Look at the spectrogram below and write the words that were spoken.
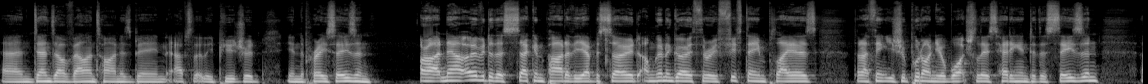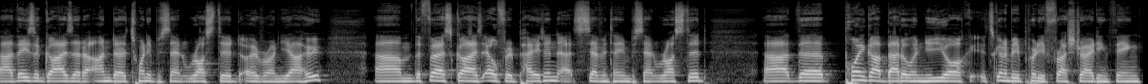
and Denzel Valentine has been absolutely putrid in the preseason. All right, now over to the second part of the episode. I'm going to go through 15 players that I think you should put on your watch list heading into the season. Uh, these are guys that are under 20% rostered over on Yahoo. Um, the first guy is Elfrid Payton at 17% rostered. Uh, the point guard battle in New York, it's going to be a pretty frustrating thing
